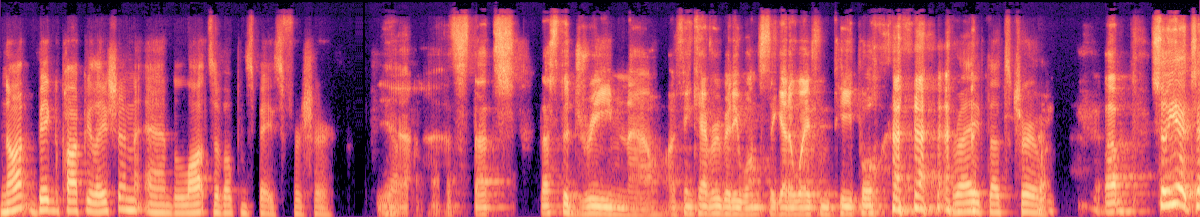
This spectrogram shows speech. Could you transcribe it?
not big population and lots of open space for sure. Yeah, yeah. that's that's that's the dream now. I think everybody wants to get away from people. right, that's true. Um, so yeah, t-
